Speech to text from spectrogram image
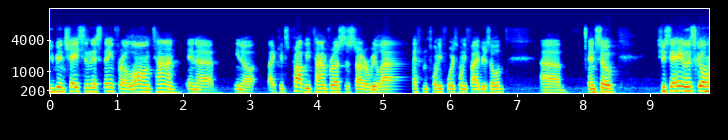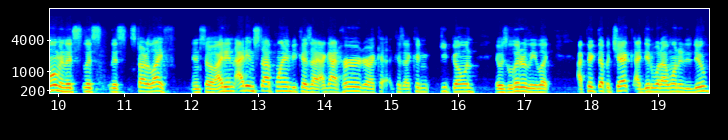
you've been chasing this thing for a long time, and uh, you know, like it's probably time for us to start a real life. I'm 24, 25 years old. Um, and so she said, "Hey, let's go home and let's let's let's start a life." And so I didn't I didn't stop playing because I, I got hurt or i because I, I couldn't keep going. It was literally like I picked up a check, I did what I wanted to do,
